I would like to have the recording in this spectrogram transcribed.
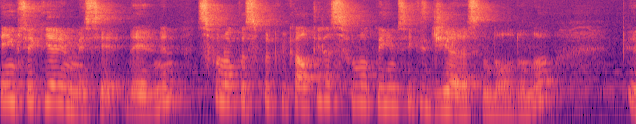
en yüksek yer inmesi değerinin 0.046 ile 0.28 G arasında olduğunu, e,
